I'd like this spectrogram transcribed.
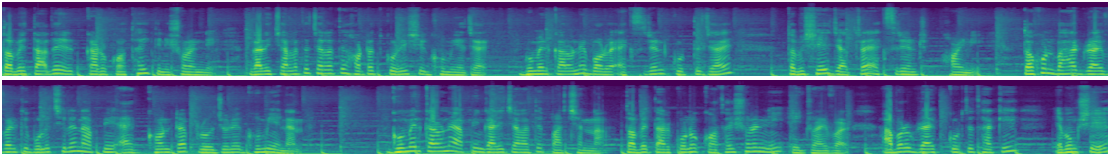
তবে তাদের কারও কথাই তিনি শোনেননি। গাড়ি চালাতে চালাতে হঠাৎ করে সে ঘুমিয়ে যায়। ঘুমের কারণে বড় অ্যাক্সিডেন্ট করতে যায়, তবে সেই যাত্রায় অ্যাক্সিডেন্ট হয়নি। তখন বাহার ড্রাইভারকে বলেছিলেন, আপনি এক ঘণ্টা প্রয়োজনে ঘুমিয়ে নেন। ঘুমের কারণে আপনি গাড়ি চালাতে পারছেন না, তবে তার কোনো কথাই শোনেননি এই ড্রাইভার। আবারও ড্রাইভ করতে থাকে এবং সে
